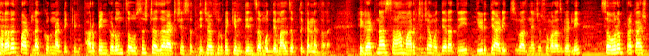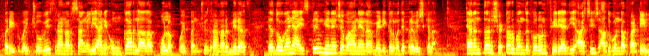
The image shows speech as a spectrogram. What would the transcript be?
थरारक पाठलाग करून अटक केली. आरोपींकडून चौसष्ट हजार आठशे सत्तेचाळीस रुपये किमतींचा मुद्देमाल जप्त करण्यात आला. ही घटना सहा मार्चच्या मध्यरात्री दीड ते अडीच वाजण्याच्या सुमारास घडली. सौरभ प्रकाश परीट वय चोवीस राहणार सांगली आणि ओंकार लाला कोलप वय पंचवीस राहणार मिरज या दोघांनी आईस्क्रीम घेण्याच्या बहाण्यानं मेडिकलमध्ये प्रवेश केला. त्यानंतर शटर बंद करून फिर्यादी आशिष आदगोंडा पाटील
